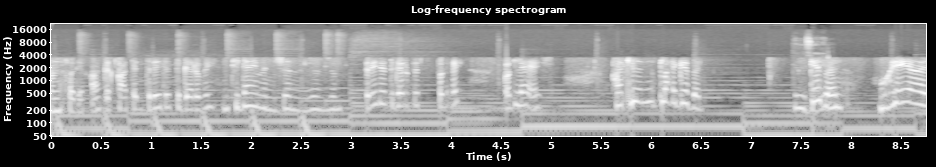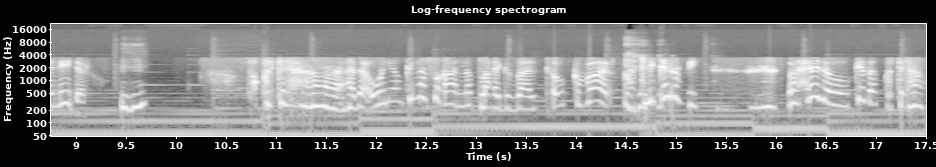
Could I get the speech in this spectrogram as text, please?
من صديقاتي قالت تريد تجربي؟ أنت دائما gym gym gym تريد تجربي تطلعي؟ قلت لها إيش؟ قالت لي نطلع جبل. جبل. وهي leader. فقلت لها هذا أول يوم كنا صغار نطلع جبال تو كبار. قالت لي جربي. فحلو كذا قلت لها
